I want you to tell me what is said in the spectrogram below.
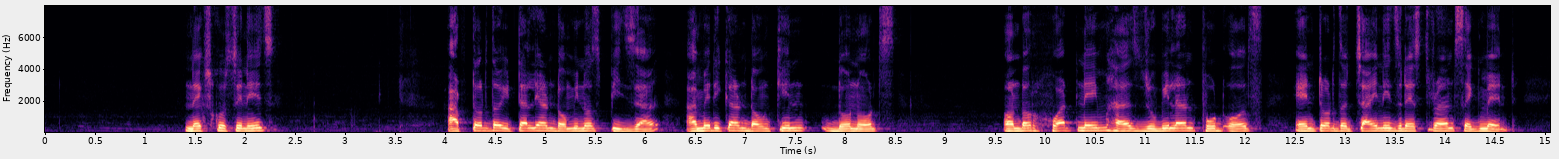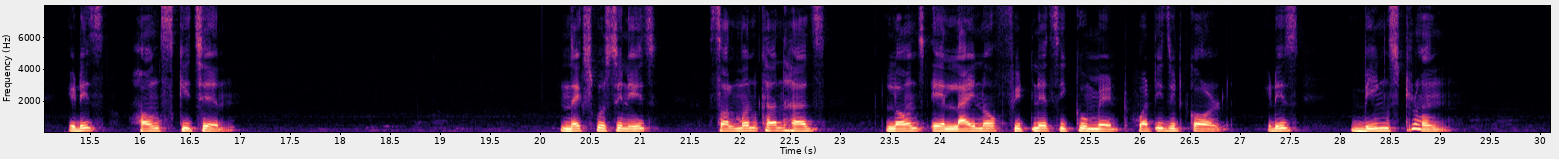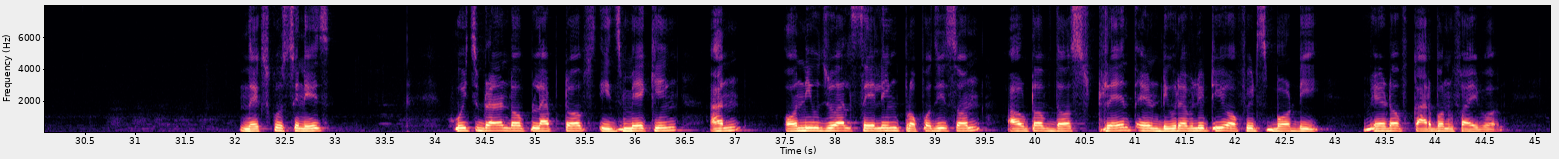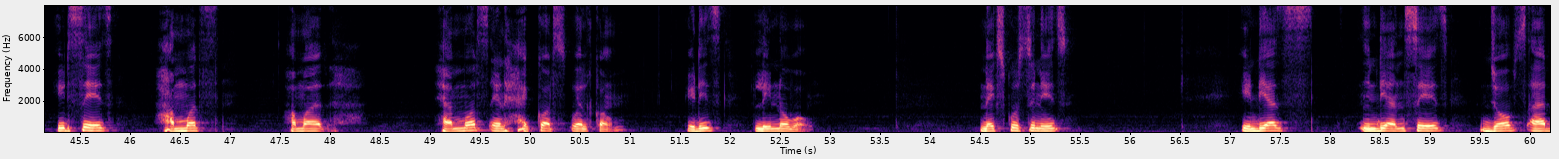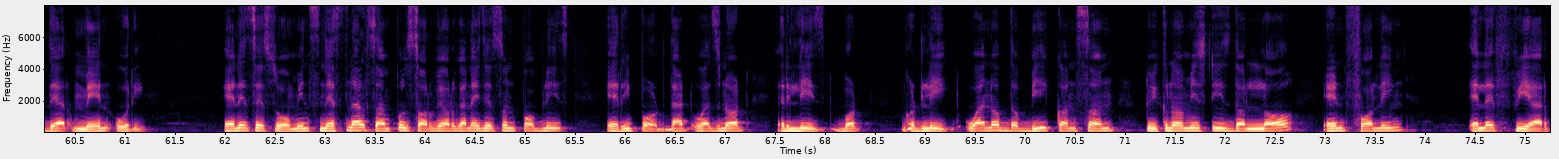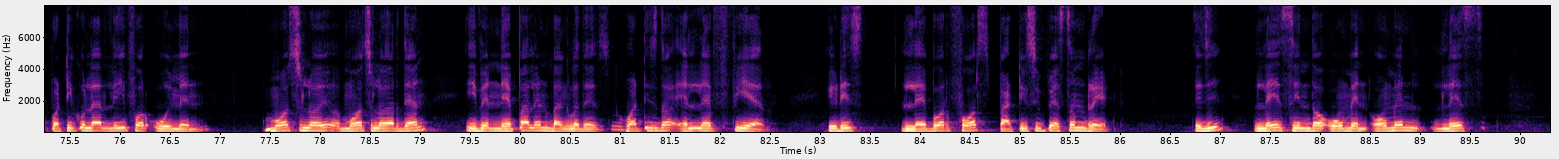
Next question is after the Italian Domino's pizza American Dunkin Donuts under what name has Jubilant Food Works entered the Chinese restaurant segment? It is Hong's Kitchen Next question is Salman Khan has launched a line of fitness equipment. What is it called? It is Being Strong. Next question is Which brand of laptops is making an unusual selling proposition out of the strength and durability of its body made of carbon fiber? It says Hammers, Hammer, hammers and hackers welcome. It is Lenovo. Next question is India's Indian says jobs are their main worry. NSSO means National Sample Survey Organization published a report that was not released but got leaked. One of the big concern to economists is the low and falling LFPR, particularly for women much lower, much lower than even Nepal and Bangladesh. What is the LFPR? It is labor force participation rate. This is less in the women, women less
